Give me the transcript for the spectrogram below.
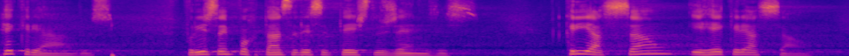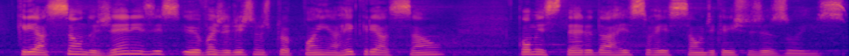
recriados. Por isso a importância desse texto do Gênesis. Criação e recriação. Criação do Gênesis e o evangelista nos propõe a recriação com o mistério da ressurreição de Cristo Jesus.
